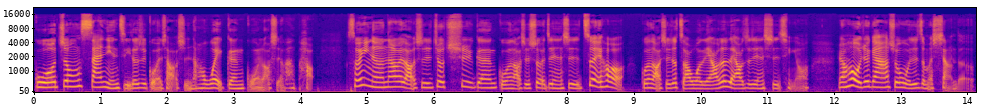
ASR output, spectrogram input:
国中三年级都是国文小老师，然后我也跟国文老师很好。所以呢，那位老师就去跟国文老师说了这件事。最后，国文老师就找我聊了聊这件事情哦。然后我就跟他说我是怎么想的。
